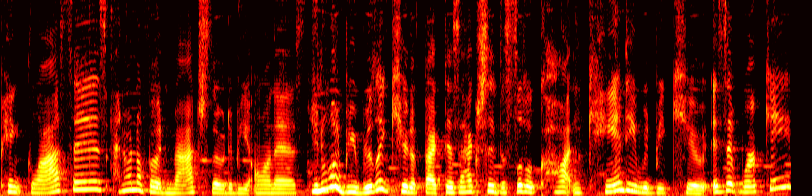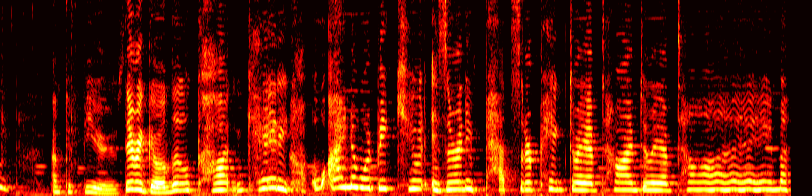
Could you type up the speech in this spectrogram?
Pink glasses. I don't know if it would match though to be honest. You know what would be really cute effect is actually this little cotton candy would be cute. Is it working? I'm confused. There we go, little cotton candy. Oh, I know what would be cute. Is there any pets that are pink? Do I have time? Do I have time? The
